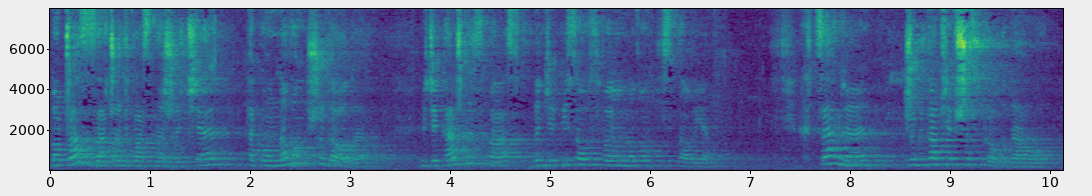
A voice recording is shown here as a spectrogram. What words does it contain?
Bo czas zacząć własne życie, taką nową przygodę, gdzie każdy z Was będzie pisał swoją nową historię. Chcemy, żeby Wam się wszystko udało.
